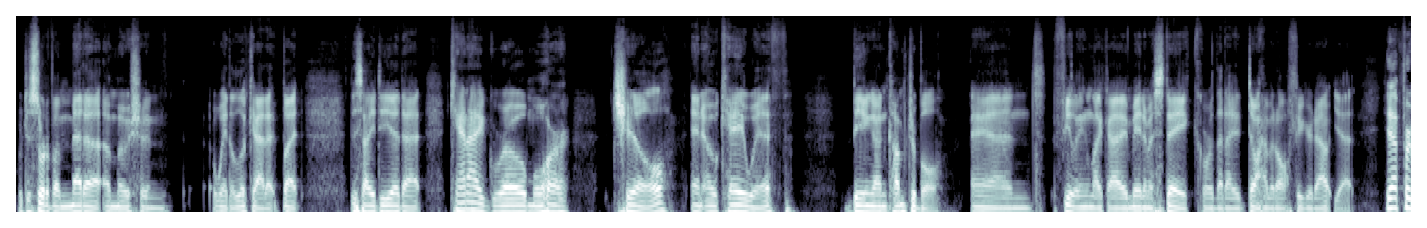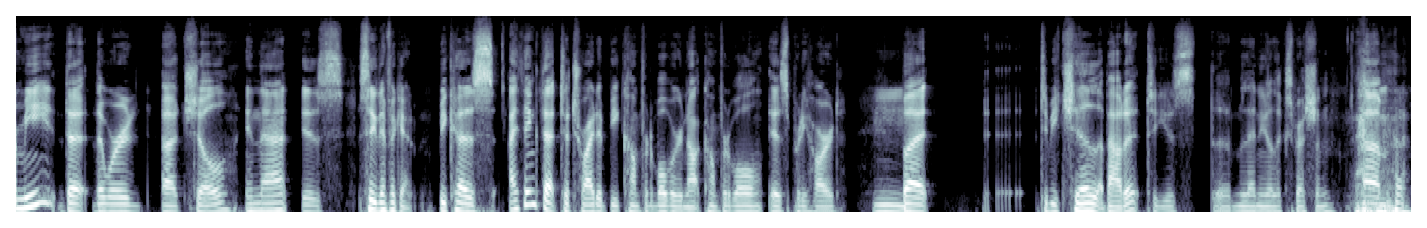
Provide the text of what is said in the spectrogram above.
which is sort of a meta emotion way to look at it. But this idea that can I grow more chill and okay with being uncomfortable and feeling like I made a mistake or that I don't have it all figured out yet. Yeah, for me, the the word uh, "chill" in that is significant because I think that to try to be comfortable where you're not comfortable is pretty hard. Mm. But uh, to be chill about it, to use the millennial expression, um,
